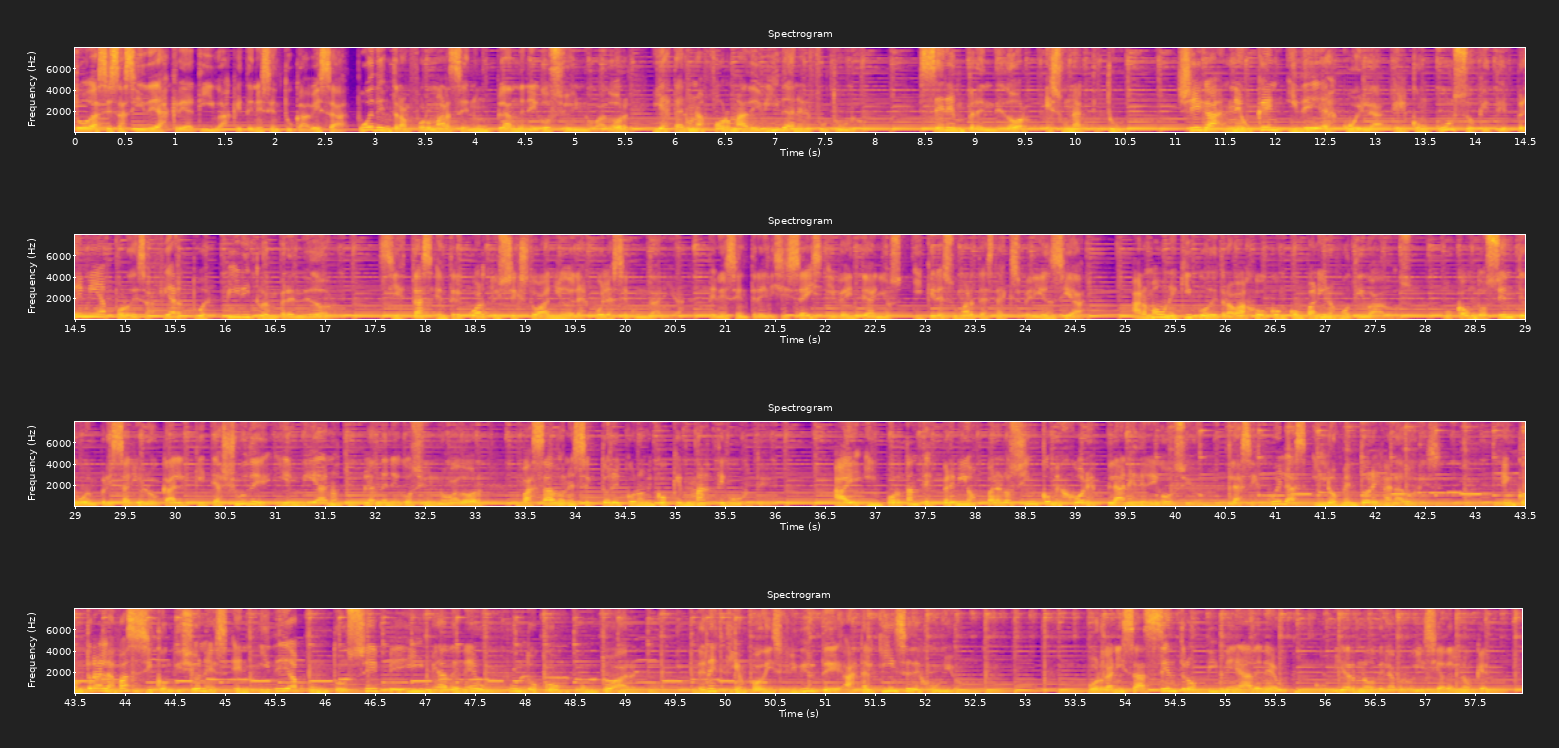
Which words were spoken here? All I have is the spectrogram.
todas esas ideas creativas que tenés en tu cabeza pueden transformarse en un plan de negocio innovador y hasta en una forma de vida en el futuro. Ser emprendedor es una actitud. Llega Neuquén Idea Escuela, el concurso que te premia por desafiar tu espíritu emprendedor. Si estás entre cuarto y sexto año de la escuela secundaria, tenés entre 16 y 20 años y querés sumarte a esta experiencia, arma un equipo de trabajo con compañeros motivados Busca un docente o empresario local que te ayude y envíanos tu plan de negocio innovador basado en el sector económico que más te guste. Hay importantes premios para los 5 mejores planes de negocio, las escuelas y los mentores ganadores. Encontrá las bases y condiciones en idea.cpimeadeneu.com.ar. Tenés tiempo de inscribirte hasta el 15 de junio. Organiza Centro Pyme Adeneu, Gobierno de la provincia del Neuquén.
